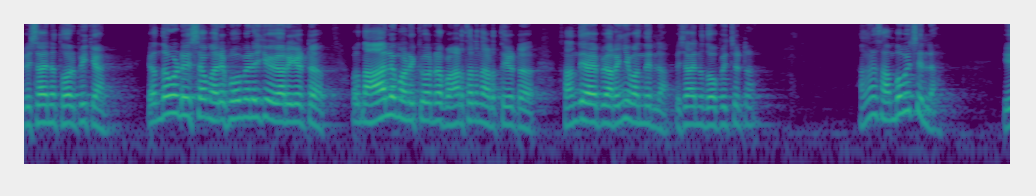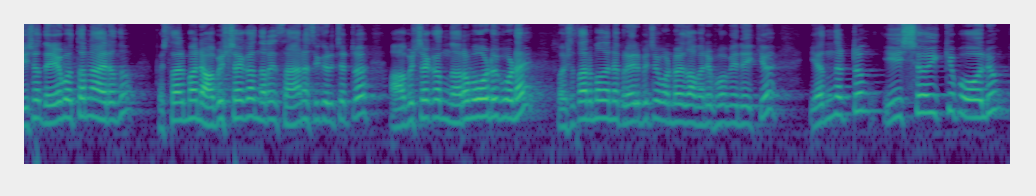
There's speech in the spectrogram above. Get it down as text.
പിശാചിനെ തോൽപ്പിക്കാൻ. എന്തുകൊണ്ട് ഈശോ മരുഭൂമിയിലേക്ക് കയറിയിട്ട് ഒരു നാല് മണിക്കൂറിന്റെ പ്രാർത്ഥന നടത്തിയിട്ട് സന്ധ്യയായപ്പോൾ ഇറങ്ങി വന്നില്ല? പിശാചിനെ തോപ്പിച്ചിട്ട് അങ്ങനെ സംഭവിച്ചില്ല. ഈശോ ദൈവപുത്രനായിരുന്നു. പശുതാത്മാവിന്റെ അഭിഷേകം നിറഞ്ഞ് സ്ഥാനം സ്വീകരിച്ചിട്ട് അഭിഷേകം നിറവോടുകൂടെ പശുതാത്മാവ് തന്നെ പ്രേരിപ്പിച്ച് കൊണ്ടുപോയത് ആ മരുഭൂമിയിലേക്ക്. എന്നിട്ടും ഈശോയ്ക്ക് പോലും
